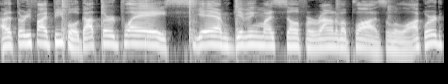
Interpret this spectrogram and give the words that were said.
Out of 35 people, got third place. Yeah, I'm giving myself a round of applause. a little awkward.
